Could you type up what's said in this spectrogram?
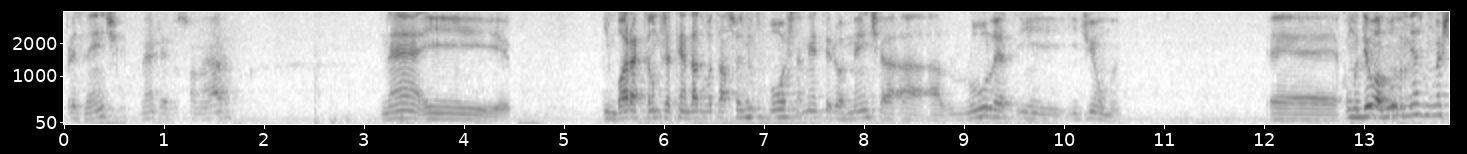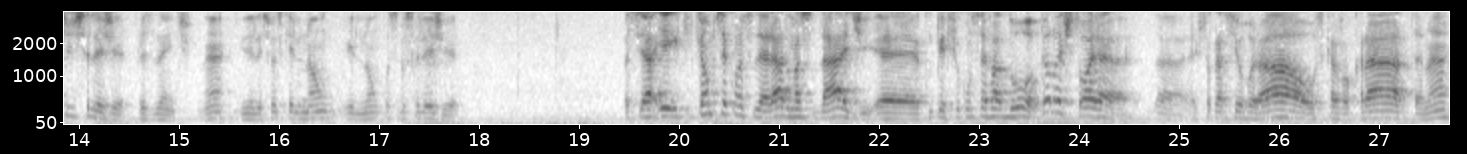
presidente né, Jair Bolsonaro, né? E embora Campos já tenha dado votações muito boas também anteriormente a, a, a Lula e, e Dilma, é, como deu a Lula mesmo antes de se eleger presidente, né? em eleições que ele não, ele não conseguiu se eleger. Assim, e Campos é considerado uma cidade é, com perfil conservador, pela história da aristocracia rural, escravocrata, né?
